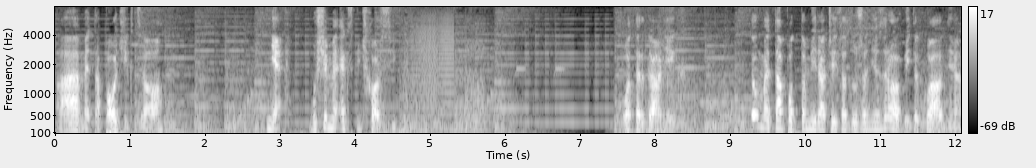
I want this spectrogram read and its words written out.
A, metapodzik, co? Nie. Musimy expić Horsey. Waterganik. Tu metapod to mi raczej za dużo nie zrobi, dokładnie.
